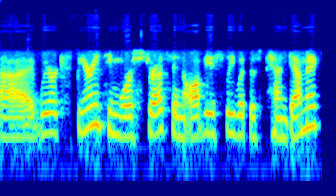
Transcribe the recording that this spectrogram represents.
uh, we're experiencing more stress, and obviously with this pandemic,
